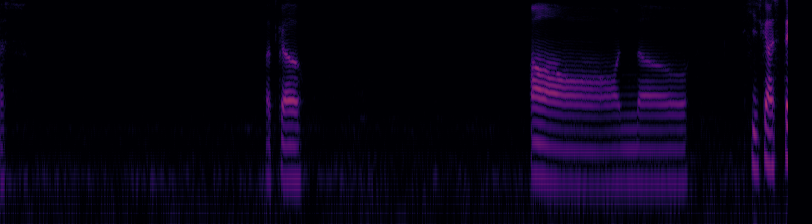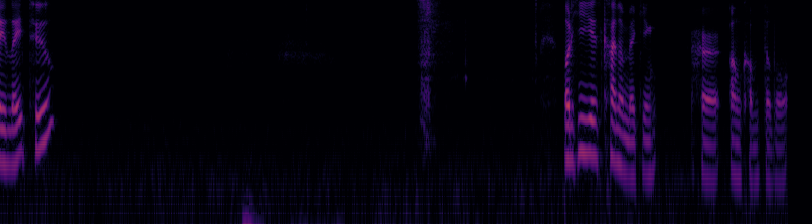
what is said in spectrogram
Yes. Let's go. Oh no. He's gonna stay late too? But he is kind of making her uncomfortable.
